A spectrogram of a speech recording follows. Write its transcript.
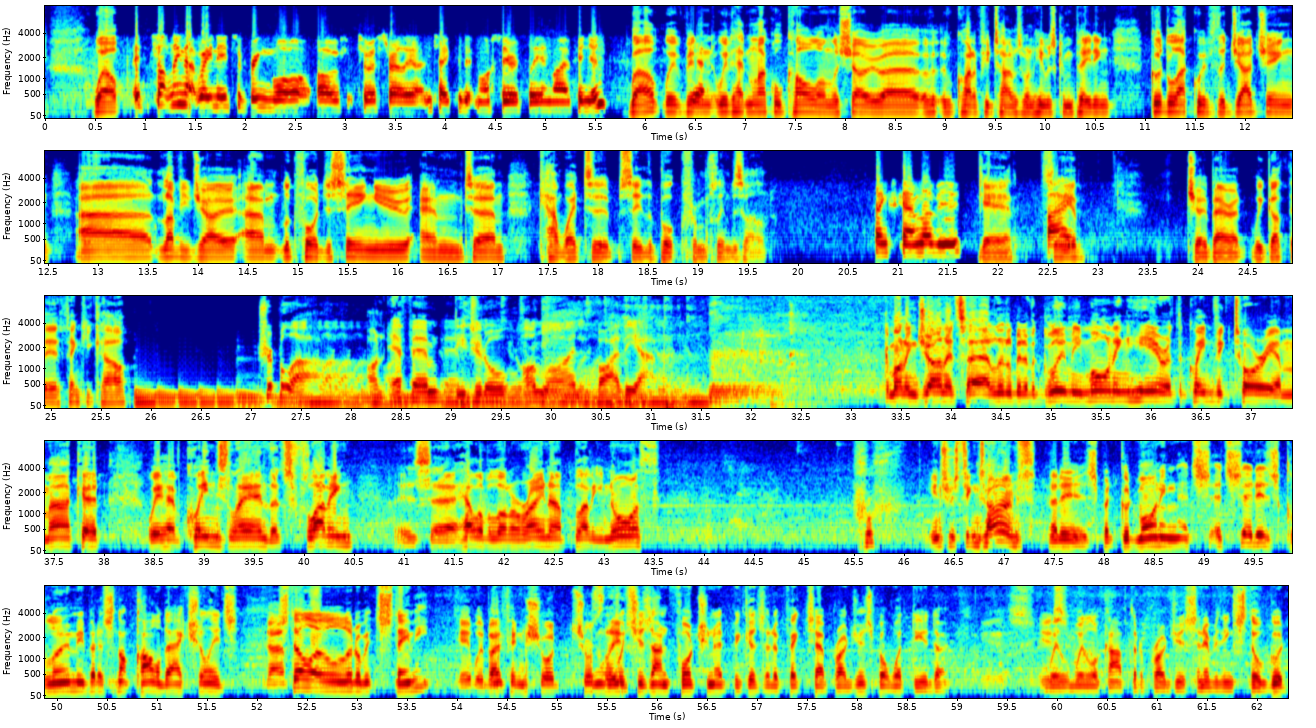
Well, It's something that we need to bring more of to Australia and take a bit more seriously, in my opinion. well, we've been Yeah. we've had Michael Cole on the show uh, quite a few times when he was competing. Good luck with the judging. Uh, love you, Jo. Um, look forward to seeing you, and um, can't wait to see the book from Flinders Island. Thanks, Cam. Love you. Yeah. Bye. See you. Jo Barrett. We got there. Thank you, Carl. Triple R on FM, digital, online, and via the app. Good morning, John. It's a little bit of a gloomy morning here at the Queen Victoria Market. We have Queensland that's flooding. There's a hell of a lot of rain up bloody north. Interesting times. It is, but good morning. It's it's it is gloomy, but it's not cold actually. It's No. still a little bit steamy, Yeah, we're both in short short sleeves. which is unfortunate because it affects our produce. But what do you do? yes, yes. We'll we look after the produce, and everything's still good.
